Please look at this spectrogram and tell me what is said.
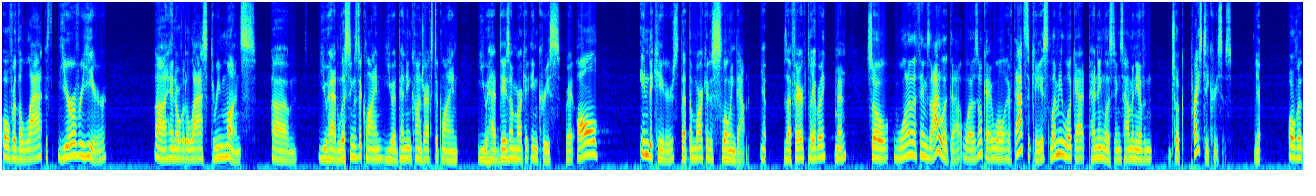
over the last year over year, uh, and over the last three months, um, you had listings decline, you had pending contracts decline, you had days on market increase, right? All indicators that the market is slowing down. Yep. Is that fair to everybody? Man. So one of the things that I looked at was okay, well, if that's the case, let me look at pending listings. How many of them took price decreases? Yep. Over,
